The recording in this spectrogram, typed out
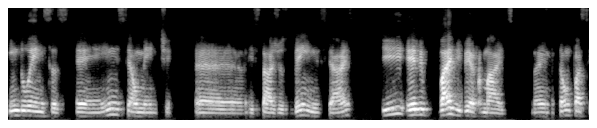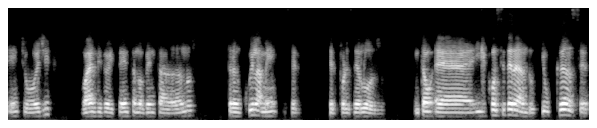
em doenças é, inicialmente é, estágios bem iniciais, e ele vai viver mais. Né? Então, o paciente hoje vai viver 80, 90 anos tranquilamente, se ele for zeloso. Então, é, e considerando que o câncer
